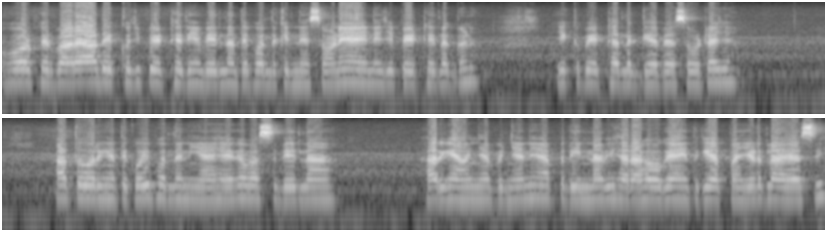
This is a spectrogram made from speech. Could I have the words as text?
ਹੋਰ ਫਿਰ ਬਾਹਰ ਆ ਦੇਖੋ ਜੀ ਪੇਠੇ ਦੀਆਂ ਵੇਲਾਂ ਤੇ ਫੁੱਲ ਕਿੰਨੇ ਸੋਹਣੇ ਆਏ ਨੇ ਜੇ ਪੇਠੇ ਲੱਗਣ। ਇੱਕ ਪੇਠਾ ਲੱਗਿਆ ਪਿਆ ਛੋਟਾ ਜਿਹਾ। ਆ ਤੋਰੀਆਂ ਤੇ ਕੋਈ ਫੁੱਲ ਨਹੀਂ ਆਇਆ ਹੈਗਾ, ਬਸ ਵੇਲਾਂ ਹਰੀਆਂ ਹੋਈਆਂ ਪਈਆਂ ਨੇ। ਆ ਪੁਦੀਨਾ ਵੀ ਹਰਾ ਹੋ ਗਿਆ ਇਤਕੇ ਆਪਾਂ ਜਿਹੜਾ ਲਾਇਆ ਸੀ।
